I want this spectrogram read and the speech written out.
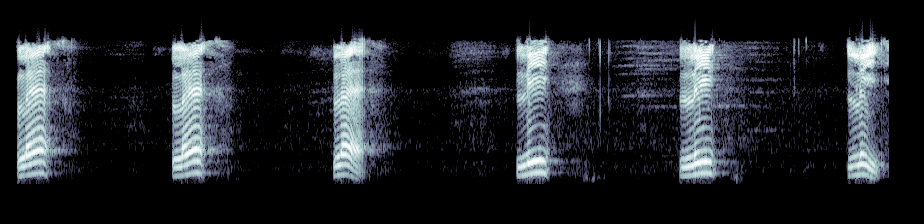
ல ல ல. லி லி. லி.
